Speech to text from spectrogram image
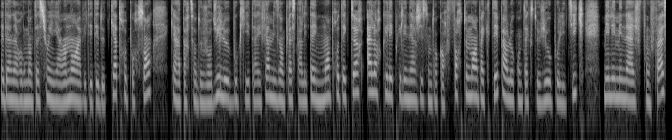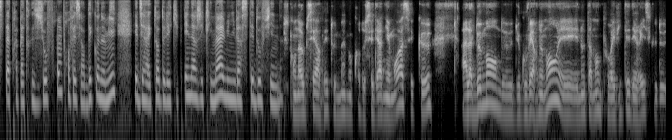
La dernière augmentation il y a un an avait été de 4%, car à partir d'aujourd'hui, le bouclier tarifaire mis en place par l'État est moins protecteur, alors que les prix de l'énergie sont encore fortement impactés par le contexte géopolitique. Mais les ménages font face, d'après Patrice Geoffron, professeur d'économie et directeur de l'équipe énergie-climat à l'Université Dauphine. Ce qu'on a observé tout de même au cours de ces derniers mois, c'est que, à la demande du gouvernement, et notamment pour éviter des risques de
